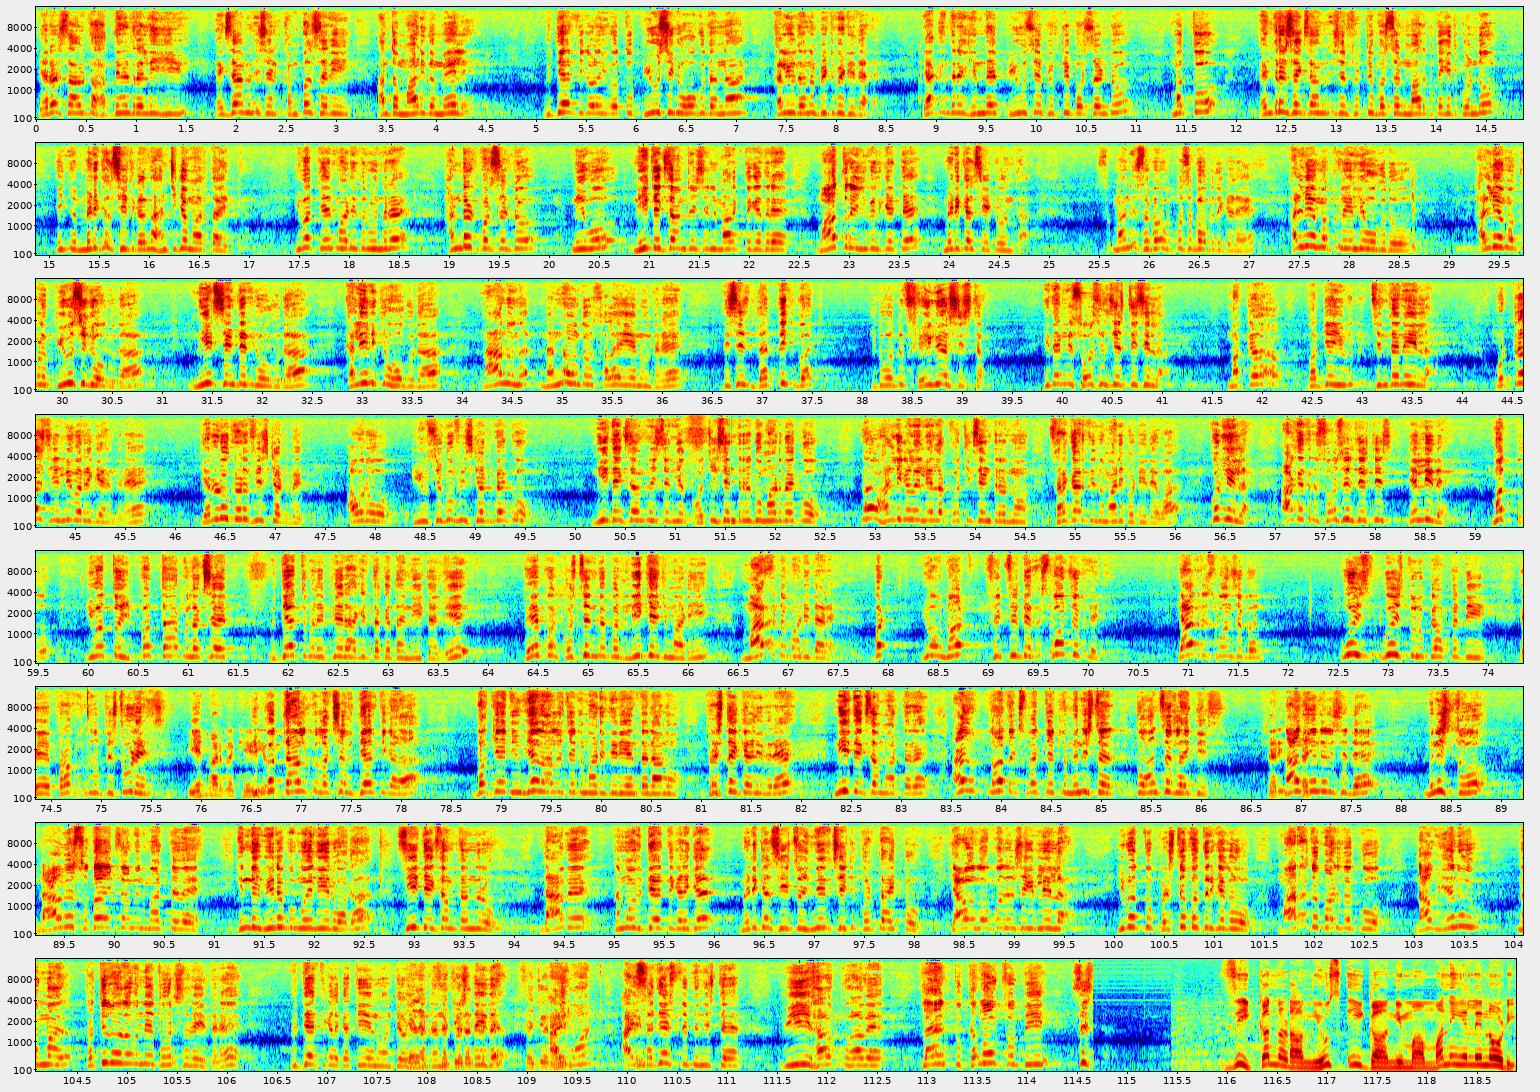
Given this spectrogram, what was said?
ಎರಡು ಸಾವಿರದ ಹದಿನೇಳರಲ್ಲಿ ಈ ಎಕ್ಸಾಮಿನೇಷನ್ ಕಂಪಲ್ಸರಿ ಅಂತ ಮಾಡಿದ ಮೇಲೆ ವಿದ್ಯಾರ್ಥಿಗಳು ಇವತ್ತು ಪಿ ಯು ಸಿಗೆ ಹೋಗುವುದನ್ನು ಕಲಿಯುವುದನ್ನು ಬಿಟ್ಟುಬಿಟ್ಟಿದ್ದಾರೆ ಯಾಕೆಂದರೆ ಹಿಂದೆ P U C fifty percent ಮತ್ತು entrance examination fifty percent mark ತೆಗೆದುಕೊಂಡು ಇದು ಮೆಡಿಕಲ್ ಸೀಟ್ಗಳನ್ನು ಹಂಚಿಕೆ ಮಾಡ್ತಾ ಇತ್ತು. ಇವತ್ತೇನು ಮಾಡಿದ್ರು ಅಂದರೆ ಹಂಡ್ರೆಡ್ ಪರ್ಸೆಂಟು ನೀವು ನೀಟ್ ಎಕ್ಸಾಮಿನೇಷನ್ ಮಾರ್ಕ್ ತೆಗೆದರೆ ಮಾತ್ರ you will get a medical seat ಅಂತ. ಮಾನ್ಯ ಸಭಾ ಉಪಸಭಾಪತಿಗಳೇ, ಹಳ್ಳಿಯ ಮಕ್ಕಳು ಎಲ್ಲಿ ಹೋಗುದು? ಹಳ್ಳಿಯ ಮಕ್ಕಳು ಪಿ ಯು ಸಿಗೆ ಹೋಗುದಾ? ನೀಟ್ ಸೆಂಟರ್ಗೆ ಹೋಗುದಾ? ಕಲೀಲಿಕ್ಕೆ ಹೋಗುದಾ? ನಾನು ನನ್ನ ಒಂದು ಸಲಹೆ ಏನು ಅಂದರೆ ದಿಸ್ ಇಸ್ ನಥಿಂಗ್ ಬಟ್ ಇದು ಒಂದು ಫೇಲ್ಯೂರ್ ಸಿಸ್ಟಮ್ ಇದರಲ್ಲಿ ಸೋಷಿಯಲ್ ಜಸ್ಟಿಸ್ ಇಲ್ಲ. ಮಕ್ಕಳ ಬಗ್ಗೆ ಚಿಂತನೆ ಇಲ್ಲ. ಒಟ್ರಾಸ್ ಎಲ್ಲಿವರೆಗೆ ಅಂದರೆ, ಎರಡೂ ಕಡೆ ಫೀಸ್ ಕಟ್ಟಬೇಕು ಅವರು ಪಿ ಯು ಸಿಗೂ ಫೀಸ್ ಕಟ್ಟಬೇಕು ನೀಟ್ ಎಕ್ಸಾಮಿನೇಷನ್ಗೆ ಕೋಚಿಂಗ್ ಸೆಂಟರ್ಗೂ ಮಾಡಬೇಕು. ನಾವು ಹಳ್ಳಿಗಳಲ್ಲಿ ಎಲ್ಲ ಕೋಚಿಂಗ್ ಸೆಂಟರನ್ನು ಸರ್ಕಾರದಿಂದ ಮಾಡಿಕೊಟ್ಟಿದ್ದೇವಾ? ಕೊಡಲಿಲ್ಲ. ಹಾಗಾದರೆ ಸೋಷಿಯಲ್ ಜಸ್ಟಿಸ್ ಎಲ್ಲಿದೆ? ಮತ್ತು ಇವತ್ತು ಇಪ್ಪತ್ನಾಲ್ಕು ಲಕ್ಷ ವಿದ್ಯಾರ್ಥಿಗಳು ಎಪಿಯರ್ ಆಗಿರ್ತಕ್ಕಂಥ ನೀಟಲ್ಲಿ ಪೇಪರ್ ಕ್ವಶನ್ ಪೇಪರ್ ಲೀಕೇಜ್ ಮಾಡಿ ಮಾರಾಟ ಮಾಡಿದ್ದಾರೆ. But you have not fixed the responsibility ಯಾರು responsible who is who is to look after the problems of the students ಏನ್ ಮಾಡ್ಬೇಕು ಹೇಳಿ. ಇಪ್ಪತ್ನಾಲ್ಕು ಲಕ್ಷ ವಿದ್ಯಾರ್ಥಿಗಳ ಬಗ್ಗೆ ನೀವು ಏನು ಆಲೋಚನೆ ಮಾಡಿದ್ದೀರಿ ಅಂತ ನಾನು ಪ್ರಶ್ನೆ ಕೇಳಿದರೆ ನೀಟ್ ಎಕ್ಸಾಮ್ ಮಾಡ್ತಾರೆ. I would not expected minister to answer like this ಸರಿ, ನಾನು. ಏನು ಅನಿಸಿದೆ ಮಿನಿಸ್ಟ್ರು ನಾವೇ ಸ್ವತಃ ಎಕ್ಸಾಮಿನ್ ಮಾಡ್ತೇವೆ. ಹಿಂದೆ ವೀರಭೂಮಿಯಲ್ಲಿ ಇರುವಾಗ ಸೀಟ್ ಎಕ್ಸಾಮ್ ತಂದ್ರು. ನಾವೇ ನಮ್ಮ ವಿದ್ಯಾರ್ಥಿಗಳಿಗೆ ಮೆಡಿಕಲ್ ಸೀಟ್ಸ್ ಇಂಜಿನಿಯರಿಂಗ್ ಸೀಟ್ ಕೊಡ್ತಾ ಇತ್ತು. ಯಾವ ಲೋಪದೋಷ ಇರಲಿಲ್ಲ. ಇವತ್ತು ಪ್ರಶ್ನೆ ಪತ್ರಿಕೆಗಳು ಮಾರಾಟ ಮಾಡೋದಕ್ಕೂ ನಾವು ಏನು ನಮ್ಮ ಪ್ರತಿರೋಧವನ್ನೇ ತೋರಿಸದೇ ಇದ್ದರೆ ವಿದ್ಯಾರ್ಥಿಗಳ ಗತಿ ಏನು ಅಂತ ಹೇಳಿ ನನ್ನ ಪ್ರಶ್ನೆ ಇದೆ. I. Want I suggest the minister we have to have a plan to come out from the system Zee Kannada News ಈಗ ನಿಮ್ಮ ಮನೆಯಲ್ಲೇ ನೋಡಿ.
